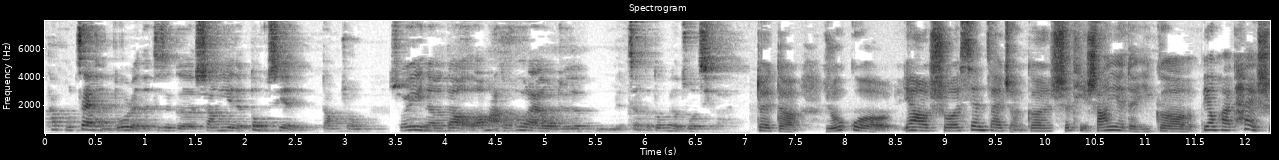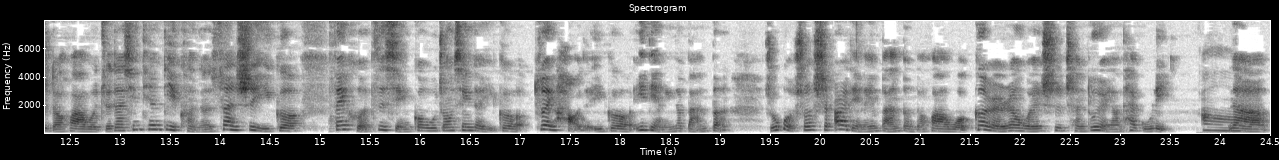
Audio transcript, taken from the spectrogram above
它不在很多人的这个商业的动线当中，所以呢，到老码头后来，我觉得整个都没有做起来。对的，如果要说现在整个实体商业的一个变化态势的话，我觉得新天地可能算是一个非盒字型购物中心的一个最好的一个一点零的版本。如果说是二点零版本的话，我个人认为是成都远洋太古里。哦，那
